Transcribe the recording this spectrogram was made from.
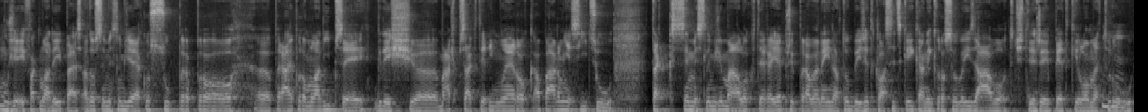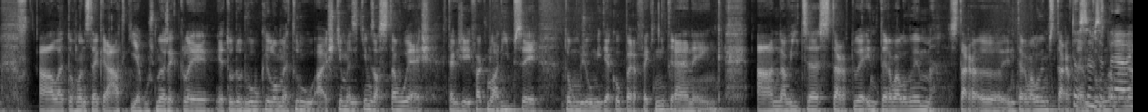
může i fakt mladý pes. A to si myslím, že je jako super pro eh, právě pro mladý psy, když máš psa, který mu je rok a pár měsíců, tak si myslím, že málo který je připravený na to běžet klasický kanikrosový závod 4-5 kilometrů, mm-hmm. ale tohle je krátký, jak už jsme řekli, je to do dvou kilometrů a ještě mezi tím zastavuješ, takže i fakt mladí psy to můžou mít jako perfektní trénink a navíc se startuje intervalovým, star, uh, intervalovým startem. To jsem to se znamená, právě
